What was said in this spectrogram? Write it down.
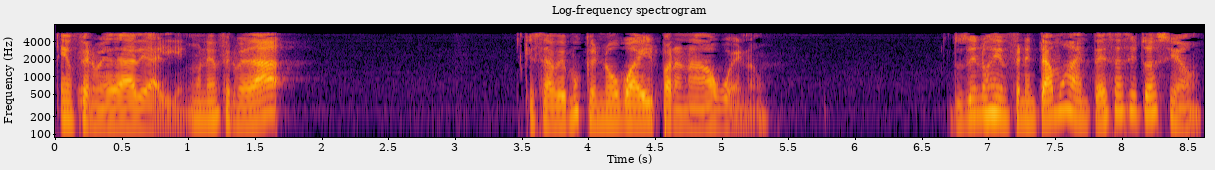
enfermedad de alguien, una enfermedad que sabemos que no va a ir para nada bueno. Entonces nos enfrentamos ante esa situación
